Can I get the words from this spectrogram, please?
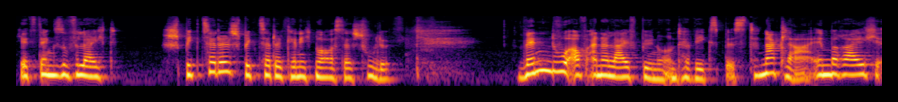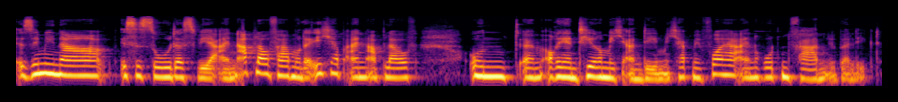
Jetzt denkst du vielleicht, Spickzettel? Spickzettel kenne ich nur aus der Schule. Wenn du auf einer Livebühne unterwegs bist, na klar, im Bereich Seminar ist es so, dass wir einen Ablauf haben oder ich habe einen Ablauf und ähm, orientiere mich an dem. Ich habe mir vorher einen roten Faden überlegt.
